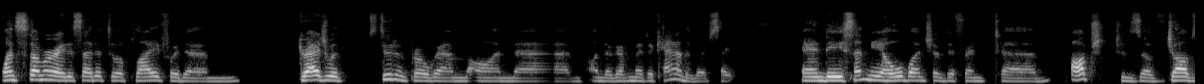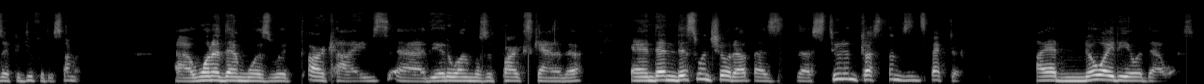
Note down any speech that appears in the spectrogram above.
one summer, I decided to apply for the um, graduate student program on uh, on the Government of Canada website, and they sent me a whole bunch of different uh, options of jobs I could do for the summer. Uh, one of them was with Archives, uh, the other one was with Parks Canada, and then this one showed up as a student customs inspector. I had no idea what that was.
